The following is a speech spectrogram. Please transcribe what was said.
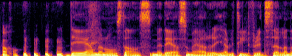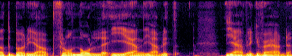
det är ändå någonstans med det som är jävligt tillfredsställande att börja från noll i en jävligt jävlig värld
